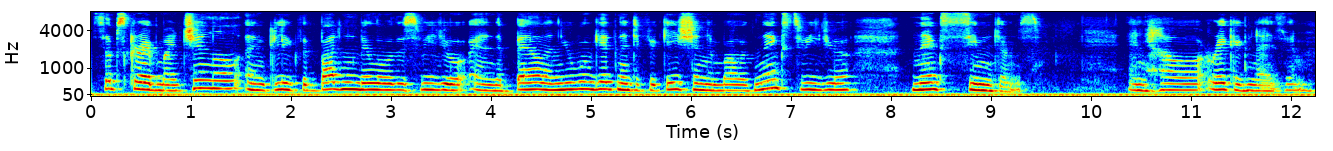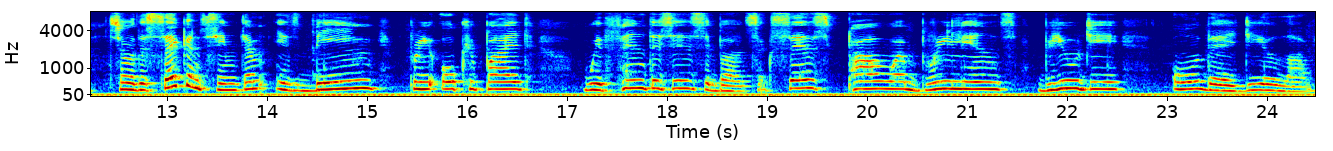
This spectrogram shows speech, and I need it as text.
Subscribe my channel and click the button below this video and the bell and you will get notification about next video, next symptoms and how recognize them. So the second symptom is being preoccupied with fantasies about success, power, brilliance, beauty, or the ideal love.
